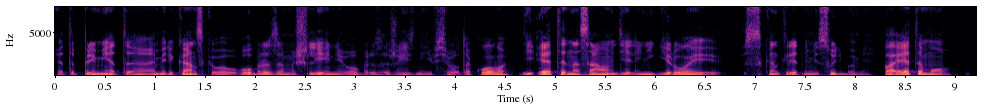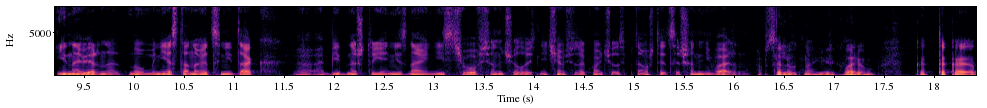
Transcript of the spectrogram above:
это примета американского образа мышления, образа жизни и всего такого. И это на самом деле не герои с конкретными судьбами. Поэтому и, наверное, ну, мне становится не так э, обидно, что я не знаю ни с чего все началось, ни чем все закончилось, потому что это совершенно не важно. Абсолютно, я говорю. Это такая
